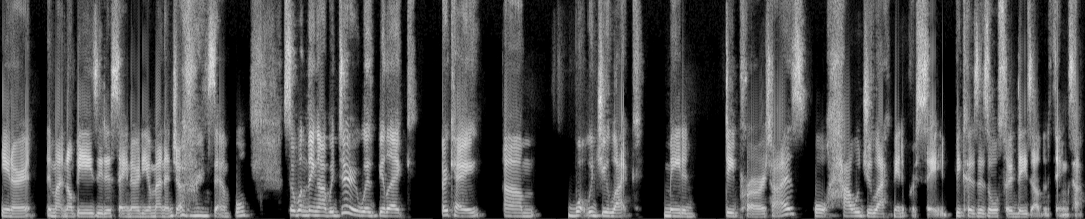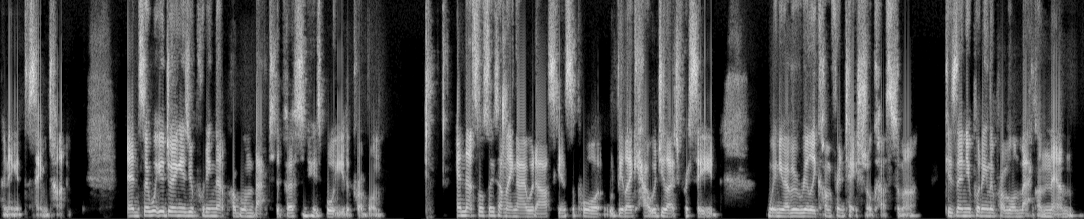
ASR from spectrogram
you know, it might not be easy to say no to your manager, for example. So one thing I would do would be like, okay, um, what would you like me to deprioritize or how would you like me to proceed because there's also these other things happening at the same time and so what you're doing is you're putting that problem back to the person who's brought you the problem and that's also something i would ask in support would be like how would you like to proceed when you have a really confrontational customer because then you're putting the problem back on them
